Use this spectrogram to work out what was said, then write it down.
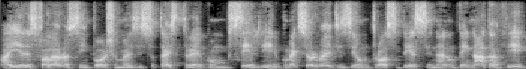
Aí eles falaram assim, poxa, mas isso está estranho, como selênio, como é que o senhor vai dizer um troço desse, né? Não tem nada a ver.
